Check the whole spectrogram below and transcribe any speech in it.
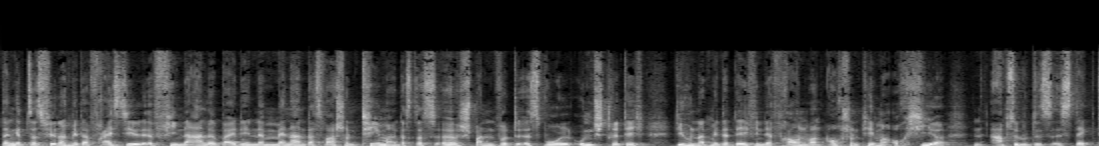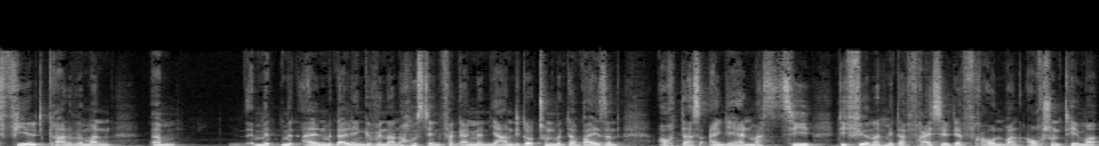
Dann gibt's das 400 Meter Freistil-Finale bei den Männern. Das war schon Thema, dass das äh, spannend wird, ist wohl unstrittig. Die 100 Meter Delfin der Frauen waren auch schon Thema. Auch hier ein absolutes Stacked Field, gerade wenn man ähm, mit, mit allen Medaillengewinnern aus den vergangenen Jahren, die dort schon mit dabei sind. Auch das eigentlich ein Must-See. Die 400 Meter Freistil der Frauen waren auch schon Thema.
